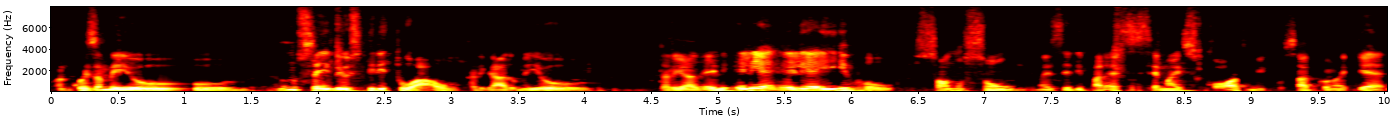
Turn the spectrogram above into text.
uma coisa meio. Eu não sei, meio espiritual, tá ligado? Meio. Tá ligado? Ele, ele, é, ele é evil só no som, mas ele parece ser mais cósmico, sabe como é que é?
